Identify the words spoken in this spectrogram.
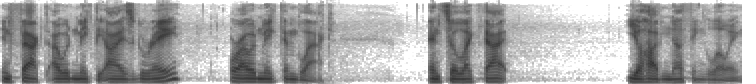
In fact, I would make the eyes gray or I would make them black. And so like that, you'll have nothing glowing.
